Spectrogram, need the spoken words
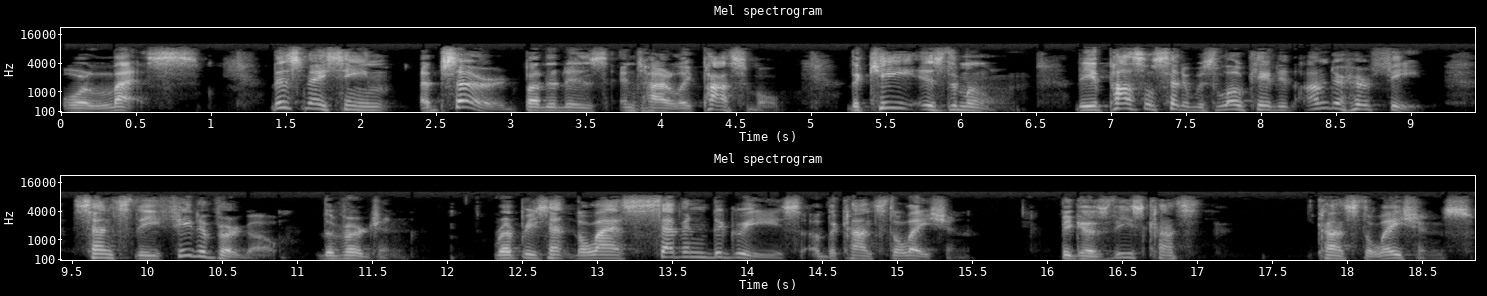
or less. This may seem absurd, but it is entirely possible. The key is the moon. The apostle said it was located under her feet, since the feet of Virgo, the Virgin, represent the last seven degrees of the constellation because these const- constellations,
